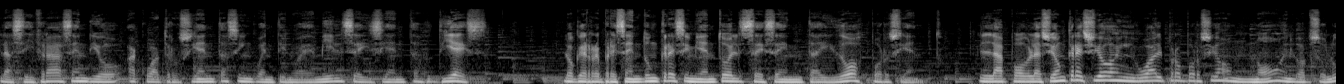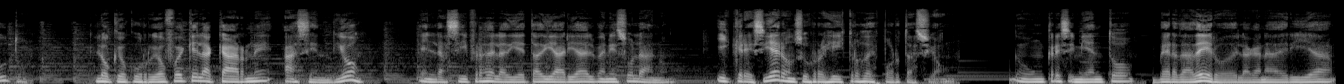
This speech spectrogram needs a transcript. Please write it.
la cifra ascendió a 459.610, lo que representa un crecimiento del 62%. ¿La población creció en igual proporción? No, en lo absoluto. Lo que ocurrió fue que la carne ascendió en las cifras de la dieta diaria del venezolano y crecieron sus registros de exportación. Un crecimiento verdadero de la ganadería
